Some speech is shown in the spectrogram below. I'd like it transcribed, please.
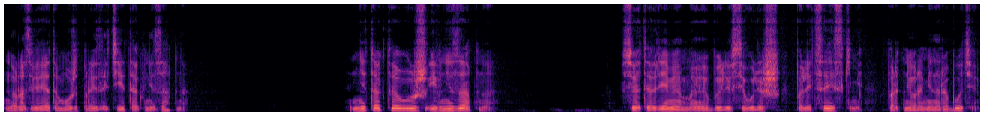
Но разве это может произойти так внезапно? Не так-то уж и внезапно. Все это время мы были всего лишь полицейскими, партнерами на работе.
